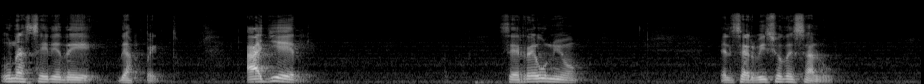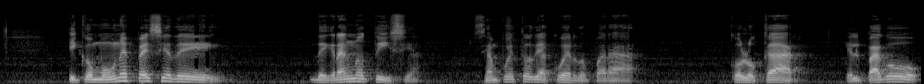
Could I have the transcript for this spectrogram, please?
una serie de, de aspectos. Ayer se reunió el servicio de salud. Y como una especie de, de gran noticia, se han puesto de acuerdo para colocar el pago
